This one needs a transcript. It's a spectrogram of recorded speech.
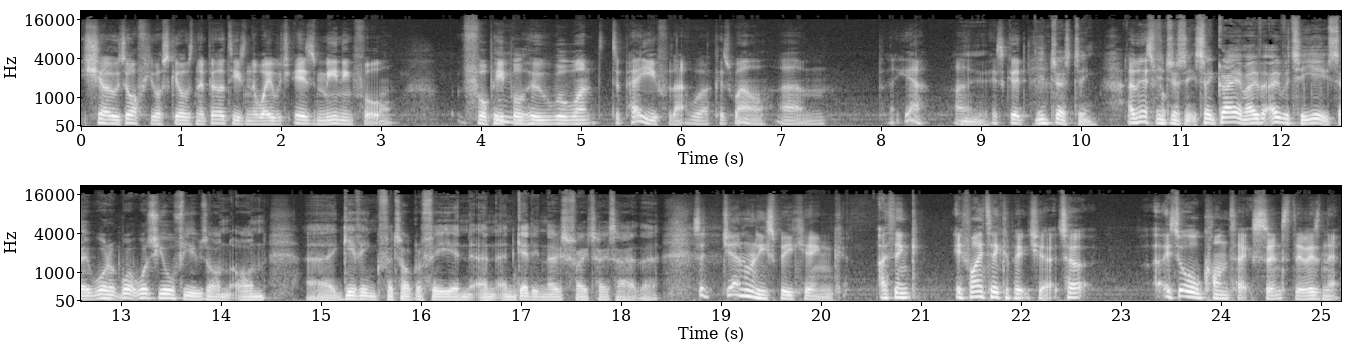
shows off your skills and abilities in a way which is meaningful for people mm. who will want to pay you for that work as well. Um, yeah, mm. it's good. Interesting. I mean, it's interesting. So, Graham, over over to you. So, what, what what's your views on on uh, giving photography and, and and getting those photos out there? So, generally speaking, I think if I take a picture, so it's all context sensitive, isn't it?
